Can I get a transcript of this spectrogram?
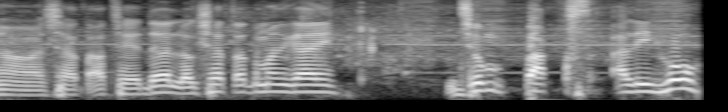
Ah, shout out sa idol. Shout out naman kay Jumpax Aliho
